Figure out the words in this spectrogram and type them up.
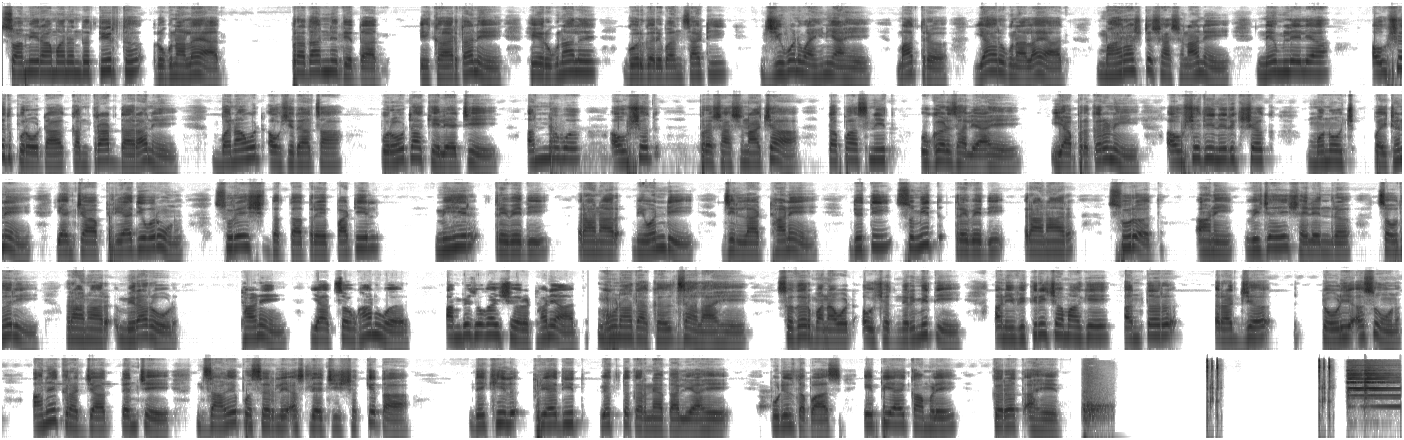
स्वामी रामानंद तीर्थ रुग्णालयात प्राधान्य देतात. एका अर्थाने हे रुग्णालय गोरगरिबांसाठी जीवनवाहिनी आहे. मात्र या रुग्णालयात महाराष्ट्र शासनाने नेमलेल्या औषध पुरवठा कंत्राटदाराने बनावट औषधाचा पुरवठा केल्याचे अन्न व औषध प्रशासनाच्या तपासणीत उघड झाले आहे. या प्रकरणी औषधी निरीक्षक मनोज पैठणे यांच्या फिर्यादीवरून सुरेश दत्तात्रय पाटील मिहीर त्रिवेदी राहणार भिवंडी जिल्हा ठाणे द्युती सुमित त्रिवेदी राहणार सुरत आणि विजय शैलेंद्र चौधरी राहणार मीरा रोड ठाणे या चौघांवर आंबेजोगाई शहर ठाण्यात गुन्हा दाखल झाला आहे. सदर बनावट औषध निर्मिती आणि विक्रीच्या मागे आंतरराज्य टोळी असून अनेक राज्यात त्यांचे जाळे पसरले असल्याची शक्यता देखील फिर्यादीत व्यक्त करण्यात आली आहे. पुढील तपास एपीआय कांबळे करत आहेत.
